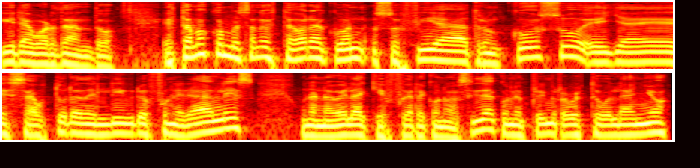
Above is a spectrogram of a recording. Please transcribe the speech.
ir abordando. Estamos conversando esta hora con Sofía Troncoso. Ella es autora del libro Funerales, una novela que fue reconocida con el premio Roberto Bolaño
